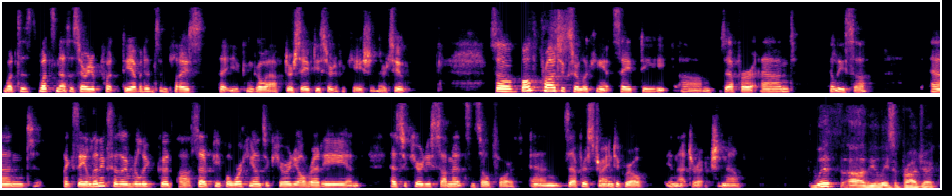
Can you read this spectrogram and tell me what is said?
what does, what's necessary to put the evidence in place that you can go after safety certification there too. So both projects are looking at safety, um, Zephyr and ELISA. And like I say, Linux has a really good uh, set of people working on security already and has security summits and so forth. And Zephyr is trying to grow in that direction now. With uh, the ELISA project,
